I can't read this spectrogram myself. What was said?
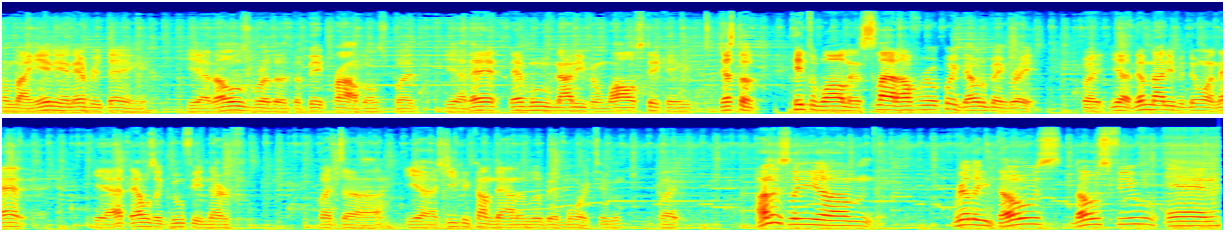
from like any and everything. Yeah, those were the, the big problems. But yeah, that, that move not even wall sticking. Just to hit the wall and slide off real quick, that would have been great. But yeah, them not even doing that. Yeah, that was a goofy nerf. But uh, yeah, she could come down a little bit more too. But honestly, um, really those those few and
